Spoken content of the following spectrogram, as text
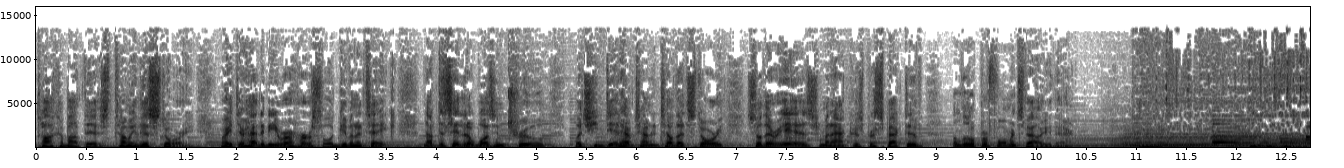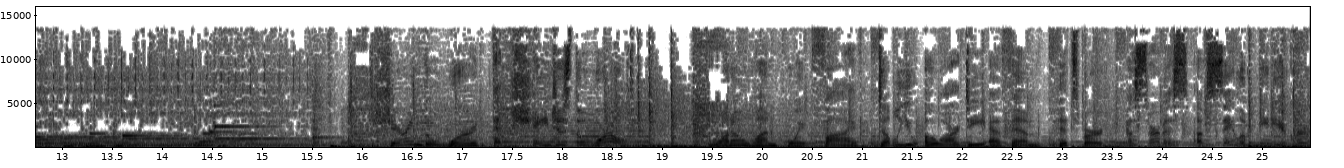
Talk about this. Tell me this story. Right? There had to be a rehearsal, give and a take. Not to say that it wasn't true, but she did have time to tell that story. So there is, from an actor's perspective, a little performance value there. Sharing the word that changes the world. 101.5 WORD FM, Pittsburgh, a service of Salem Media Group.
